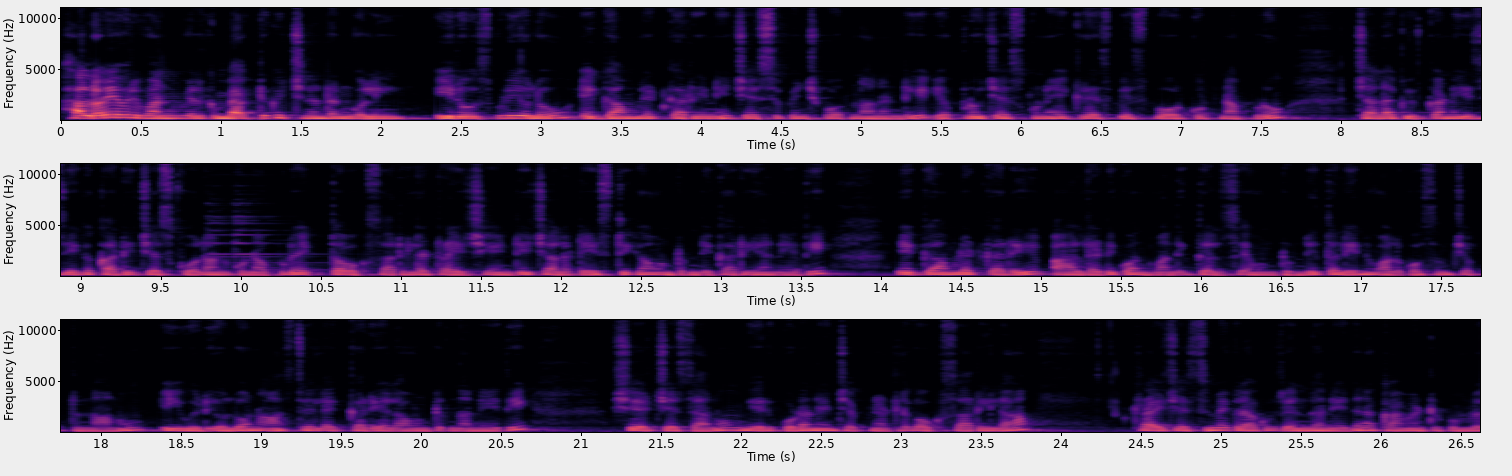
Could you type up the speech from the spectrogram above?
Hello everyone welcome back to Kitchen and Rangoli. ఈ రోజు వీడియోలో ఎగ్ ఆమ్లెట్ కర్రీని చేసి చూపించబోతున్నానండి. ఎప్పుడు చేసుకునే ఎగ్ రెసిపీస్ బోర్ కుట్టినప్పుడు చాలా క్విక్ అండ్ ఈజీగా కర్రీ చేసుకోవాలనుకున్నప్పుడు ఎగ్తో ఒకసారి ఇలా ట్రై చేయండి. చాలా టేస్టీగా ఉంటుంది కర్రీ అనేది. ఎగ్ ఆమ్లెట్ కర్రీ ఆల్రెడీ కొంతమందికి తెలిసే ఉంటుంది. తెలియని వాళ్ళ కోసం చెప్తున్నాను. ఈ వీడియోలో నా స్టైల్ ఎగ్ కర్రీ ఎలా ఉంటుందనేది షేర్ చేశాను. మీరు కూడా నేను చెప్పినట్లుగా ఒకసారి ఇలా ట్రై చేసి మీకు ఎలా కుదిరింది అనేది నా కామెంట్ రూపంలో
